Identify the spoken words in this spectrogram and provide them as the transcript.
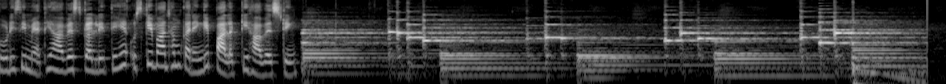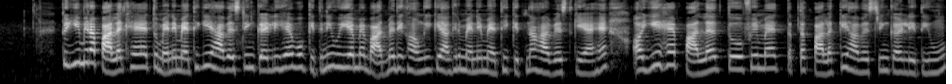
थोड़ी सी मेथी हार्वेस्ट कर लेते हैं, उसके बाद हम करेंगे पालक की हार्वेस्टिंग ये मेरा पालक है तो मैंने मेथी की हार्वेस्टिंग कर ली है, वो कितनी हुई है मैं बाद में दिखाऊँगी कि आखिर मैंने मेथी कितना हार्वेस्ट किया है। और ये है पालक तो फिर मैं तब तक पालक की हार्वेस्टिंग कर लेती हूँ।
